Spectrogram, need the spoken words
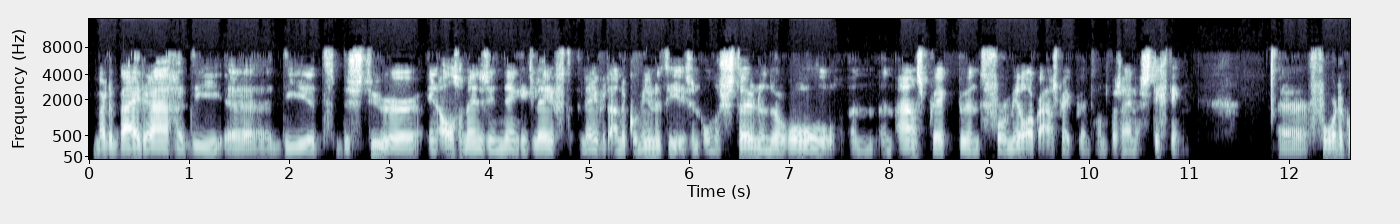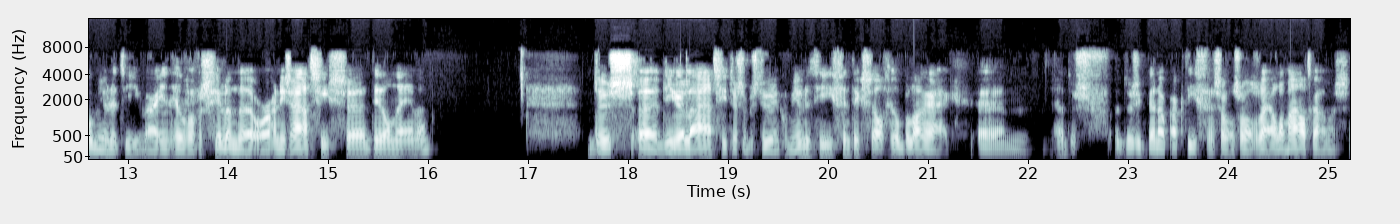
Maar de bijdrage die, uh, die het bestuur in algemene zin, denk ik, leeft, levert aan de community, is een ondersteunende rol, een, een aanspreekpunt, formeel ook aanspreekpunt, want we zijn een stichting uh, voor de community, waarin heel veel verschillende organisaties uh, deelnemen. Dus die relatie tussen bestuur en community vind ik zelf heel belangrijk. Um, dus, dus ik ben ook actief, zoals, zoals wij allemaal trouwens.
